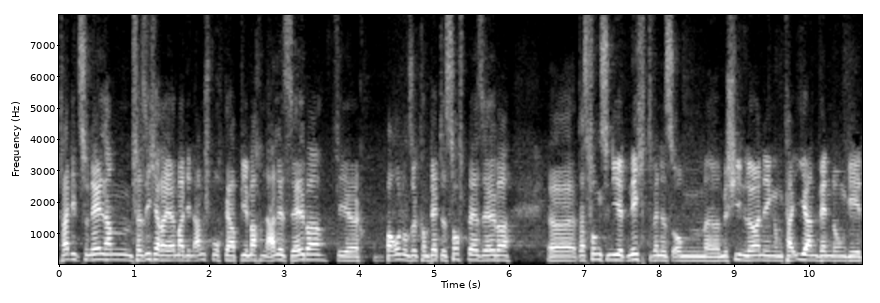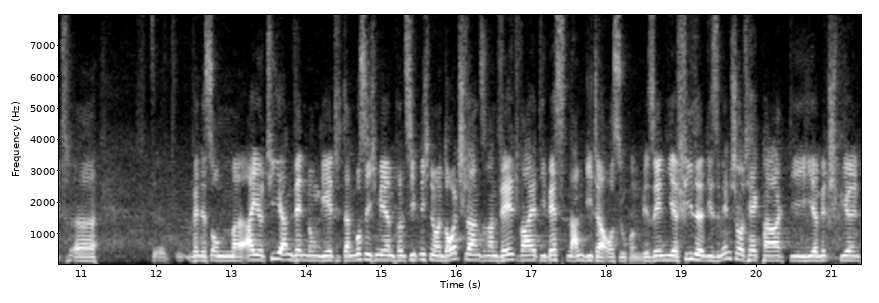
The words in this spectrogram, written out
traditionell haben Versicherer ja immer den Anspruch gehabt, wir machen alles selber, wir bauen unsere komplette Software selber. Äh, das funktioniert nicht, wenn es um äh, Machine Learning, um KI-Anwendungen geht. Äh, wenn es um IoT-Anwendungen geht, dann muss ich mir im Prinzip nicht nur in Deutschland, sondern weltweit die besten Anbieter aussuchen. Wir sehen hier viele in diesem InsurTech-Park, die hier mitspielen.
